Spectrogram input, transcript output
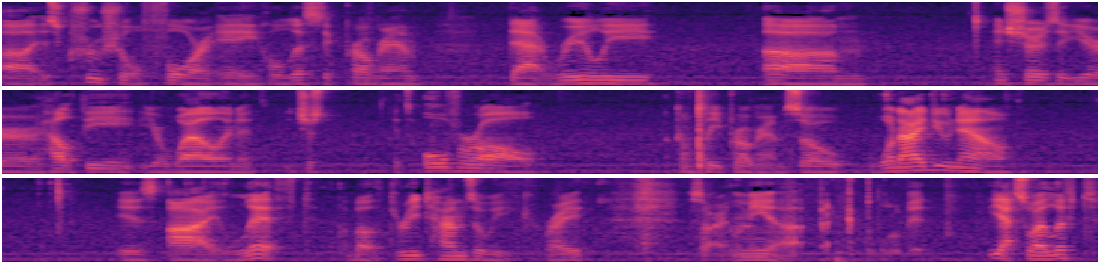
uh, is crucial for a holistic program that really um, ensures that you're healthy, you're well, and it, it just it's overall a complete program. So what I do now is I lift about three times a week, right? Sorry, let me uh, back up a little bit. Yeah, so I lift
